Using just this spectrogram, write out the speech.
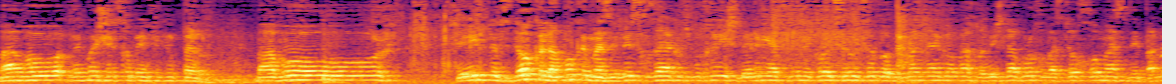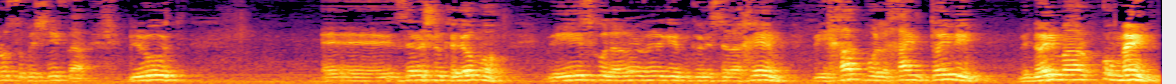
Bavur, wenn man sich jetzt kommt, ich שאם תצדוק עולמו כמזביס חזק ושבוכי ישברי יצרים מכל סירות סופו בכל נגו מחלו וישלח ברוך ובסתוך חומס נפרנוסו בשפע בריאות אה, זרע של כיומו ויזכו לעלון רגל מכל ישראלכם ויחתמו לחיים טובים ונאמר אמן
